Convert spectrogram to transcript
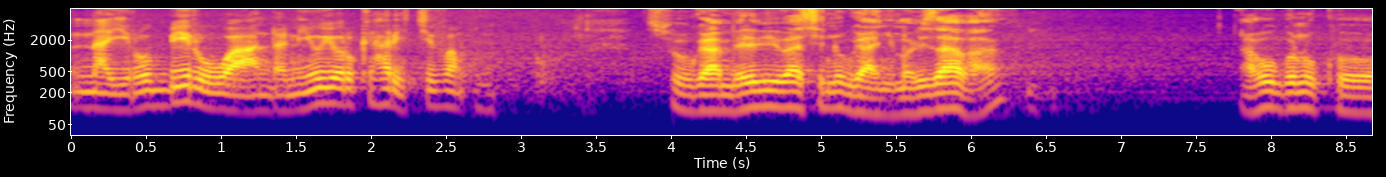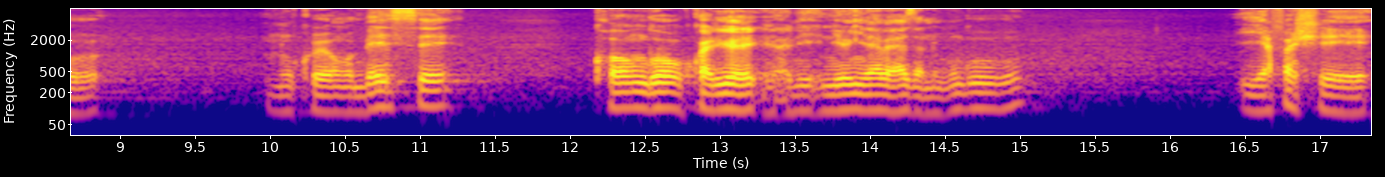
nayirobi rwanda new york hari ikivamo si ubwa mbere biba si n'ubwa nyuma bizaba. Ahubwo ni uku ni ukureba ngo mbese kongo ko ariyo ari- niyo nyirabayazana ubu ngubu yafashe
